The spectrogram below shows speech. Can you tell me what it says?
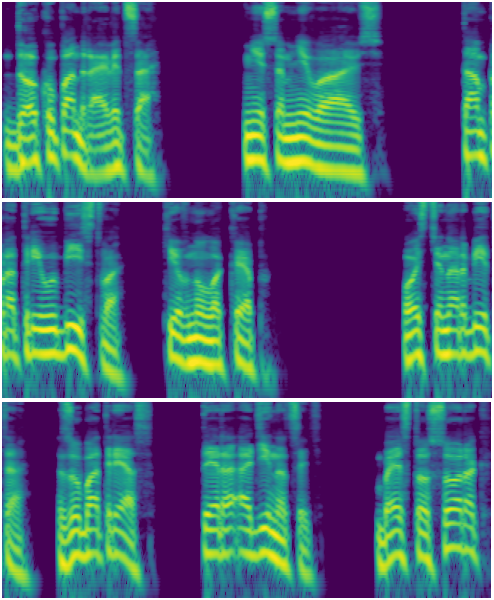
Доку понравится. Не сомневаюсь. Там про три убийства, кивнула Кэп. Остин орбита, зуботряс, Терра-11, Б-140,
